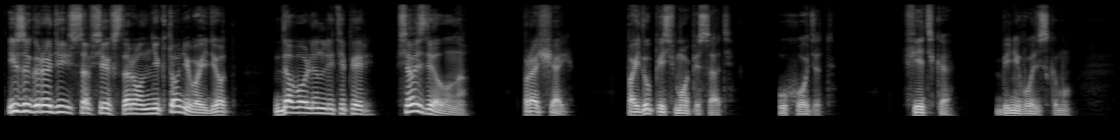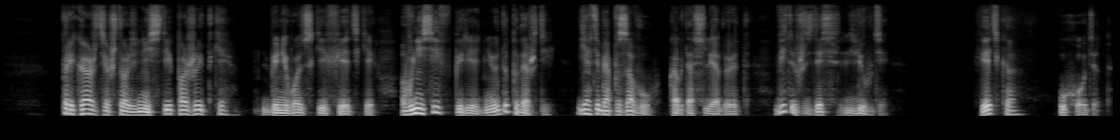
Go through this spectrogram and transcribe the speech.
И загородись со всех сторон, никто не войдет. Доволен ли теперь? Все сделано. Прощай. Пойду письмо писать. Уходит. Федька Беневольскому. Прикажете, что ли, нести пожитки? Беневольские Федьки. Внеси в переднюю, да подожди. Я тебя позову, когда следует. Видишь, здесь люди. Федька уходит.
